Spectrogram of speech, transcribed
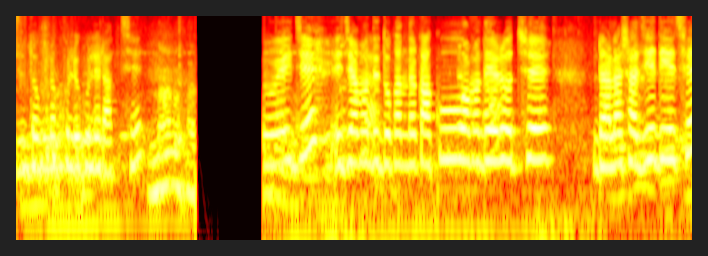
জুতোগুলো খুলে খুলে রাখছে। তো এই যে এই যে আমাদের দোকানদার কাকু আমাদের হচ্ছে ডালা সাজিয়ে দিয়েছে।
